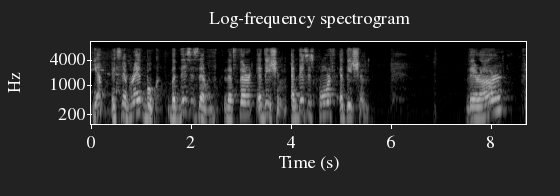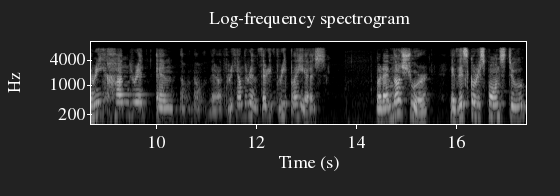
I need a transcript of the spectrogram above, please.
Yeah, it's the red book, but this is the, the third edition, and this is fourth edition. There are 300 and, no, no, there are 333 players, but I'm not sure if this corresponds to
